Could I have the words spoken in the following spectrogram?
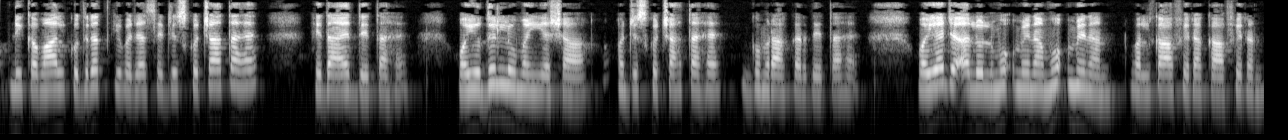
اپنی کمال قدرت کی وجہ سے جس کو چاہتا ہے ہدایت دیتا ہے وہ یو دل میشا اور جس کو چاہتا ہے گمراہ کر دیتا ہے وہ یج المن ممن ول کافر کافرن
